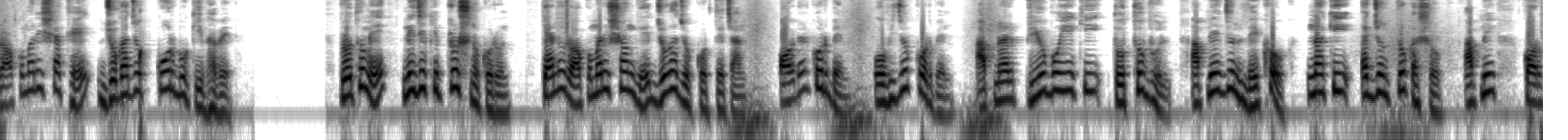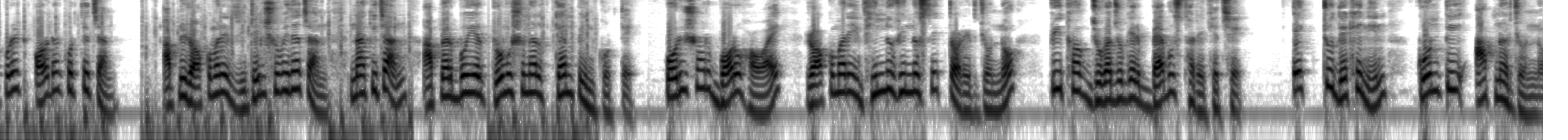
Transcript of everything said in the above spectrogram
রকমারির সাথে যোগাযোগ করব কীভাবে? প্রথমে নিজেকে প্রশ্ন করুন, কেন রকমারির সঙ্গে যোগাযোগ করতে চান? অর্ডার করবেন, অভিযোগ করবেন, আপনার প্রিয় বইয়ে কি তথ্য ভুল? আপনি একজন লেখক নাকি একজন প্রকাশক? আপনি কর্পোরেট অর্ডার করতে চান? আপনি রকমারির রিটেল সুবিধা চান নাকি চান আপনার বইয়ের প্রমোশনাল ক্যাম্পেইন করতে? পরিসর বড় হওয়ায় রকমারি ভিন্ন ভিন্ন সেক্টরের জন্য পৃথক যোগাযোগের ব্যবস্থা রেখেছে। একটু দেখে নিন কোনটি আপনার জন্য?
